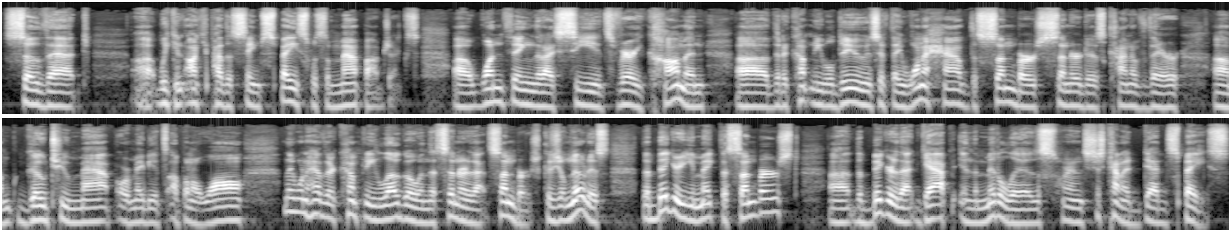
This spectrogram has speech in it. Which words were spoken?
so that uh, we can occupy the same space with some map objects. Uh, one thing that I see it's very common uh, that a company will do is if they want to have the sunburst centered as kind of their um, go-to map or maybe it's up on a wall, they want to have their company logo in the center of that sunburst because you'll notice the bigger you make the sunburst, uh, the bigger that gap in the middle is and it's just kind of dead space.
